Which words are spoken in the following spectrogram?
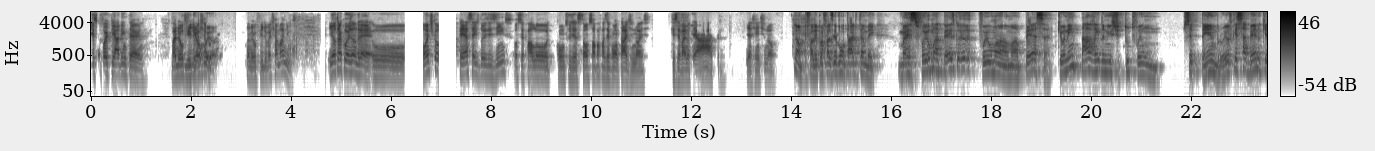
Isso foi piada interna. Mas meu filho, vai chamar... Mas meu filho vai chamar Nilson. E outra coisa, André, o... onde que eu peça aí de dois vizinhos? Ou você falou com sugestão só para fazer vontade de nós? Que você vai no teatro e a gente não. Não, falei para fazer vontade também. Mas foi uma tese, foi uma, uma peça que eu nem estava indo no instituto, foi um setembro. Eu fiquei sabendo que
